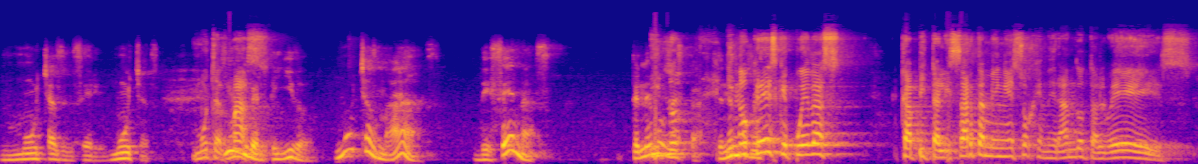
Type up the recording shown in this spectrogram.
muchas en serio, muchas. Muchas Y es más. divertido, muchas más, decenas. tenemos ¿Y no, esta. ¿y tenemos no esta. crees que puedas capitalizar también eso generando tal vez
